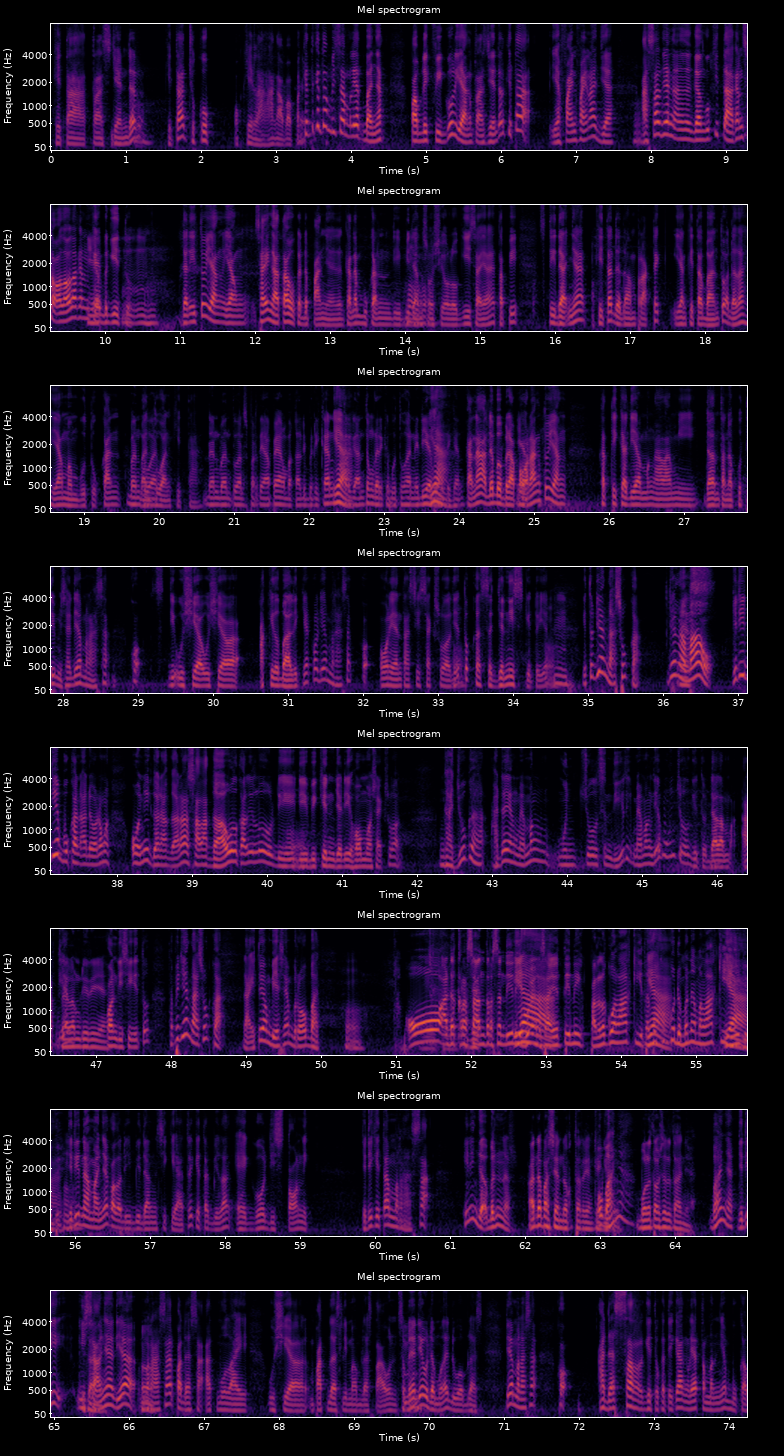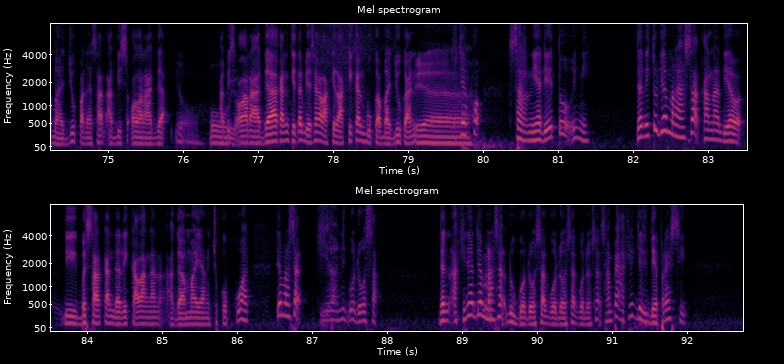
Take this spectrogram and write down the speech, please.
kita transgender kita cukup oke lah nggak apa-apa. Kita kita bisa melihat banyak public figure yang transgender kita ya fine fine aja, asal dia nggak ngeganggu kita kan seolah-olah kan Iya. kayak begitu. Mm-mm. Dan itu yang yang saya nggak tahu ke depannya karena bukan di bidang sosiologi saya, tapi setidaknya kita dalam praktek yang kita bantu adalah yang membutuhkan Bantuan. bantuan, kita. Dan bantuan seperti apa yang bakal diberikan Ya. tergantung dari kebutuhannya dia Ya, berarti kan. karena ada beberapa Ya. orang tuh yang ketika dia mengalami dalam tanda kutip misalnya dia merasa kok di usia-usia akil baliknya kok dia merasa kok orientasi seksual dia tuh ke sejenis gitu ya. Itu dia nggak suka. Dia nggak Yes. mau. Jadi dia bukan ada orang oh ini gara-gara salah gaul kali lu di dibikin jadi homoseksual. Nggak juga. Ada yang memang muncul sendiri, memang dia muncul gitu dalam artian dalam dirinya. kondisi itu, tapi dia nggak suka. Nah, itu yang biasanya berobat. Oh, ada keresahan tersendiri Iya. gue anxiety nih. Padahal gue laki, tapi Iya. kok gue demen sama laki Ya, ya gitu. ya? jadi namanya kalau di bidang psikiatri kita bilang ego dystonik. Jadi kita merasa ini nggak benar. Ada pasien dokter yang kayak Oh, gitu. banyak. Boleh tahu ceritanya? Banyak. Jadi misalnya dia Oh. merasa pada saat mulai usia 14 15 tahun, sebenarnya dia udah mulai 12. Dia merasa kok ada ser gitu ketika ngelihat temennya buka baju pada saat habis olahraga. Yo. Oh, habis iya. olahraga kan kita biasanya laki-laki kan buka baju kan. Iya. Terus dia kok sernya dia itu ini. Dan itu dia merasa karena dia dibesarkan dari kalangan agama yang cukup kuat, dia merasa gila nih gue dosa. Dan akhirnya dia merasa, duh gue dosa, gue dosa, gue dosa, sampai akhirnya jadi depresi.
